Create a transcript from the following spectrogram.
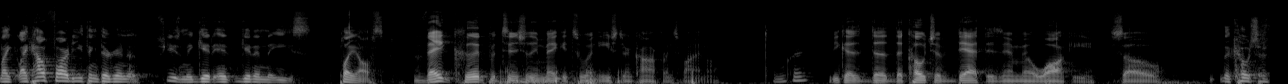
like like how far do you think they're gonna excuse me get in, get in the East playoffs? They could potentially make it to an Eastern Conference final Okay, because the the coach of death is in Milwaukee. So the coach of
